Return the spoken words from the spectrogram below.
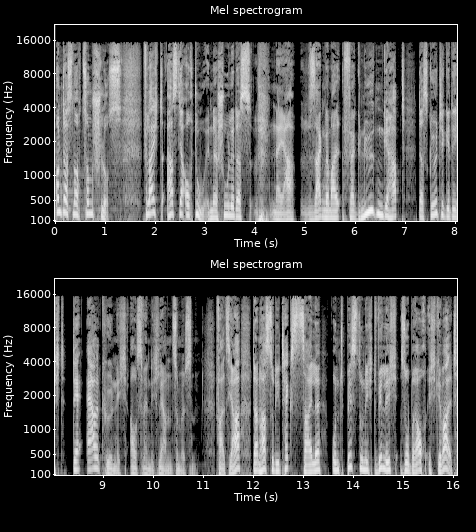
Und das noch zum Schluss. Vielleicht hast ja auch du in der Schule das, naja, sagen wir mal, Vergnügen gehabt, das Goethe-Gedicht Der Erlkönig auswendig lernen zu müssen. Falls ja, dann hast du die Textzeile und bist du nicht willig, so brauch ich Gewalt.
